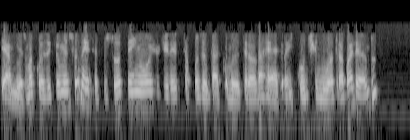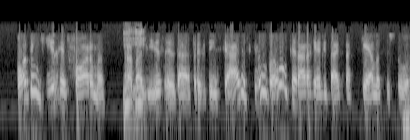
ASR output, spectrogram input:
É a mesma coisa que eu mencionei. Se a pessoa tem hoje o direito de se aposentar como determinada regra e continua trabalhando, podem vir reformas trabalhistas, da, previdenciárias que não vão alterar a realidade daquela pessoa.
